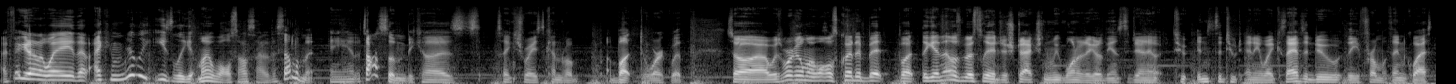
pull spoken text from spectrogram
I figured out a way that I can really easily get my walls outside of the settlement, and it's awesome because Sanctuary is kind of a, a butt to work with. So I was working on my walls quite a bit, but again, that was mostly a distraction. We wanted to go to the Institute, to Institute anyway, because I have to do the From Within quest.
